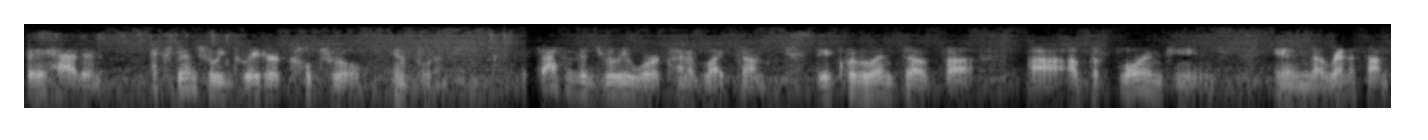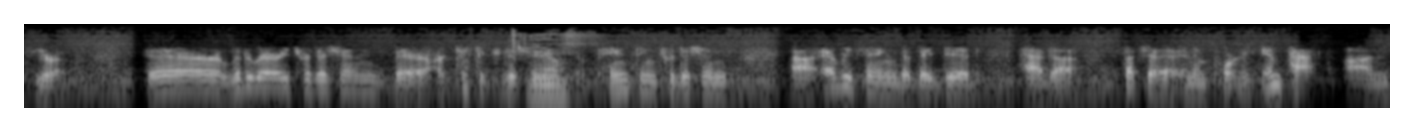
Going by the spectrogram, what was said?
they had an exponentially greater cultural influence. The Safavids really were kind of like um, the equivalent of uh, uh, of the Florentines in uh, Renaissance Europe. Their literary traditions, their artistic traditions, Yeah. their painting traditions, uh, everything that they did had uh, such a, an important impact on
